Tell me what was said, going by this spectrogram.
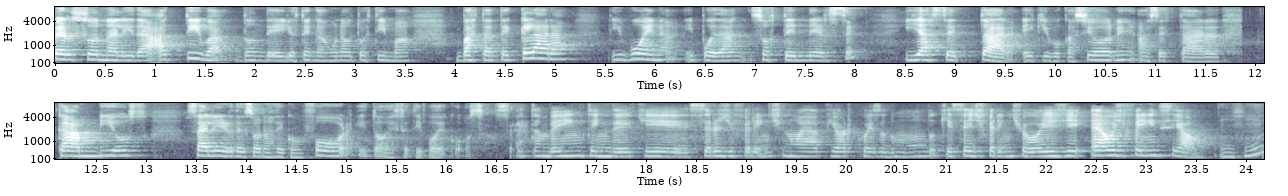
personalidad activa donde ellos tengan una autoestima bastante clara y buena y puedan sostenerse y aceptar equivocaciones, aceptar cambios, salir de zonas de confort y todo este tipo de cosas. E também entender que ser diferente não é a pior coisa do mundo, que ser diferente hoje é o diferencial. Ujú.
